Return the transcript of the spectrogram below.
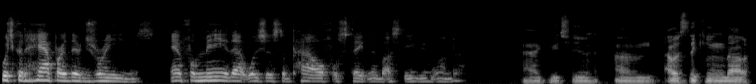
which could hamper their dreams. And for me, that was just a powerful statement by Stevie Wonder. I agree too. Um, I was thinking about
